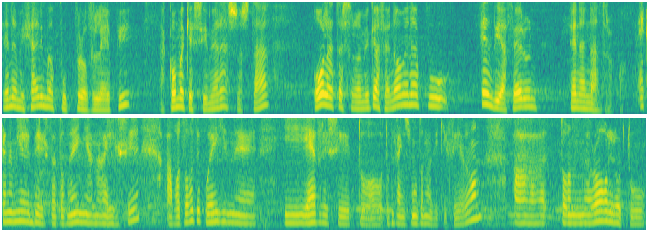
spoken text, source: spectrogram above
ένα μηχάνημα που προβλέπει ακόμα και σήμερα σωστά όλα τα αστρονομικά φαινόμενα που ενδιαφέρουν έναν άνθρωπο. Έκανα μια εμπεριστατωμένη ανάλυση από τότε που έγινε η έβρεση του, του μηχανισμού των αντικειθήρων, τον ρόλο του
